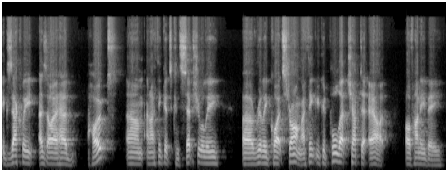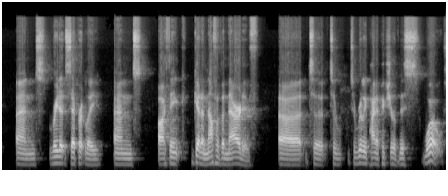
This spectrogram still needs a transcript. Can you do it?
exactly as I had hoped, um, and I think it's conceptually uh, really quite strong. I think you could pull that chapter out of Honeybee and read it separately, and I think get enough of a narrative uh, to to to really paint a picture of this world.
